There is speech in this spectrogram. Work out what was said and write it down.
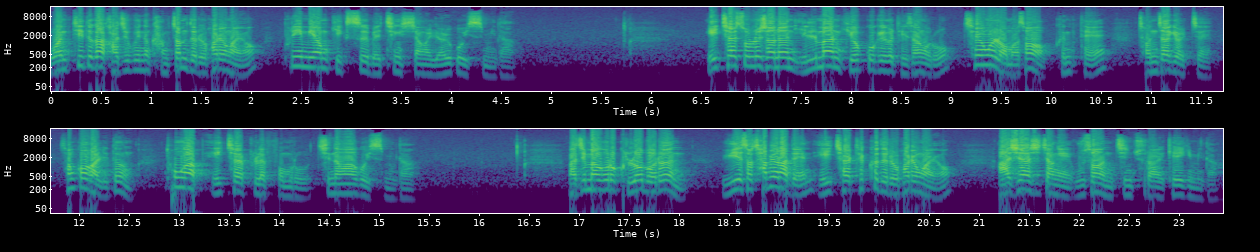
원티드가 가지고 있는 강점들을 활용하여 프리미엄 긱스 매칭 시장을 열고 있습니다. HR 솔루션은 1만 기업 고객을 대상으로 채용을 넘어서 근태, 전자결제, 성과관리 등 통합 HR 플랫폼으로 진행하고 있습니다. 마지막으로 글로벌은 위에서 차별화된 HR 테크들을 활용하여 아시아 시장에 우선 진출할 계획입니다.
